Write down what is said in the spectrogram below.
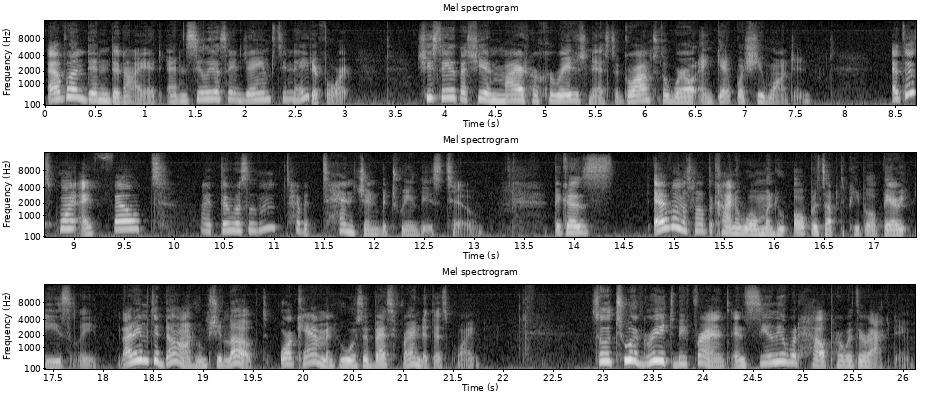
Evelyn didn't deny it, and Celia St. James didn't hate her for it. She stated that she admired her courageousness to go out into the world and get what she wanted. At this point, I felt like there was some type of tension between these two. Because Evelyn was not the kind of woman who opens up to people very easily, not even to Don, whom she loved, or Cameron, who was her best friend at this point. So the two agreed to be friends, and Celia would help her with her acting.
